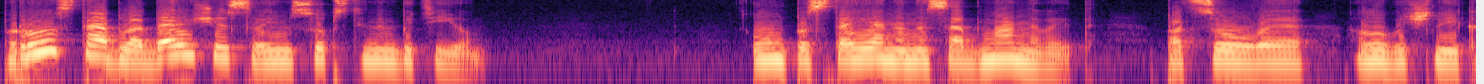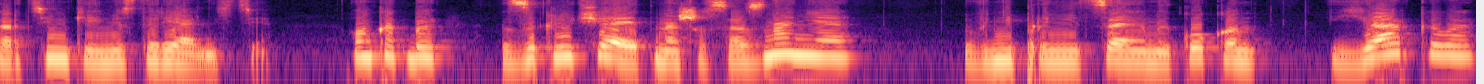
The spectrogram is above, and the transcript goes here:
просто обладающая своим собственным бытием. Он постоянно нас обманывает, подсовывая лобочные картинки вместо реальности. Он как бы заключает наше сознание в непроницаемый кокон яркого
